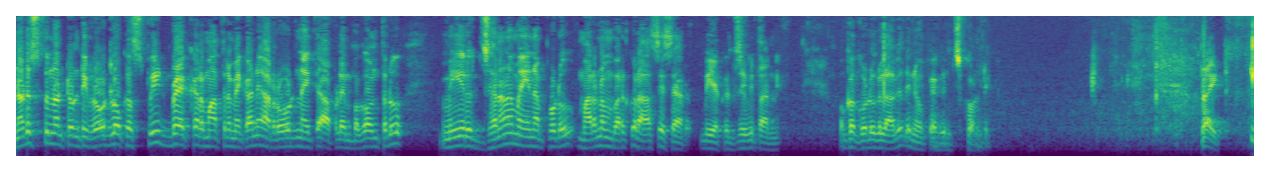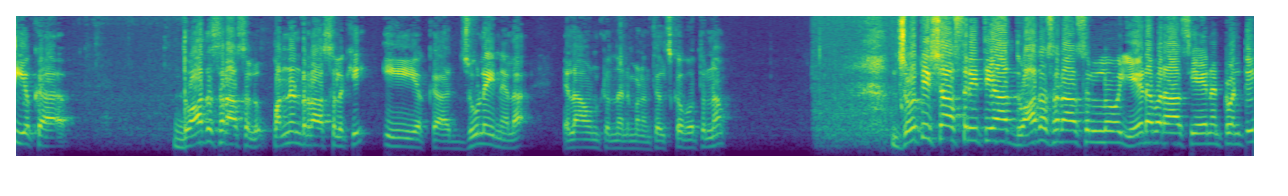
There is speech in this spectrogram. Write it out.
నడుస్తున్నటువంటి రోడ్లో ఒక స్పీడ్ బ్రేకర్ మాత్రమే కానీ ఆ రోడ్ని అయితే ఆపలేం. భగవంతుడు మీరు జననమైనప్పుడు మరణం వరకు రాసేశారు మీ యొక్క జీవితాన్ని. ఒక గొడుగులాగా దీన్ని ఉపయోగించుకోండి. రైట్ ఈ యొక్క ద్వాదశ రాసులు పన్నెండు రాసులకి ఈ యొక్క జూలై నెల ఎలా ఉంటుందని మనం తెలుసుకోబోతున్నాం. జ్యోతిషాస్త్రీత్యా ద్వాదశ రాసుల్లో ఏడవ రాశి అయినటువంటి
